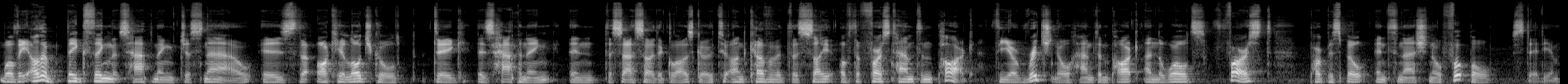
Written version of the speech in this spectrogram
Well, the other big thing that's happening just now is that archaeological dig is happening in the south side of Glasgow to uncover the site of the first Hampden Park, the original Hampden Park, and the world's first purpose-built international football stadium.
